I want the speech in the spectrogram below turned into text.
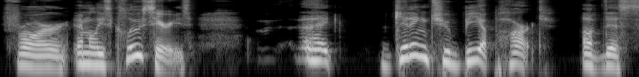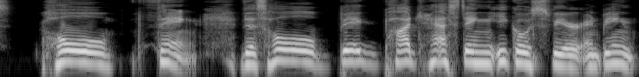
for Emily's Clue series. Like getting to be a part of this whole thing, this whole big podcasting ecosphere and being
